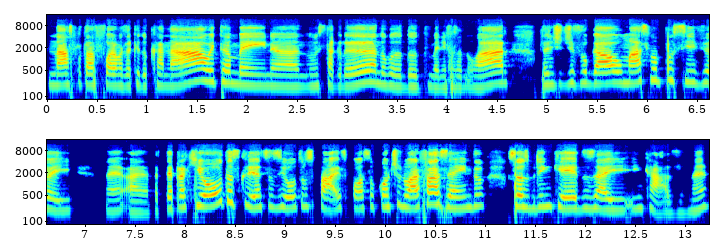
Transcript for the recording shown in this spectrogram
nas plataformas aqui do canal e também na, no Instagram, no, do Infância no Ar, para a gente divulgar o máximo possível aí, né? Até para que outras crianças e outros pais possam continuar fazendo seus brinquedos aí em casa, né?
